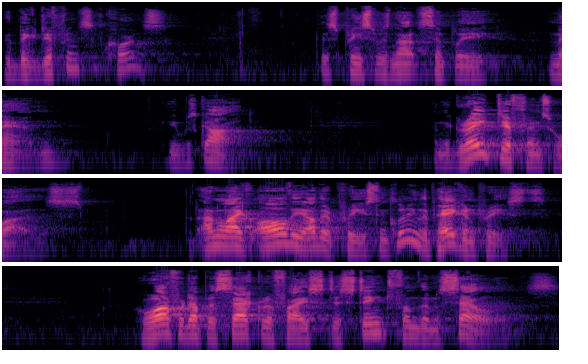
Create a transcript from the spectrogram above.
The big difference, of course, this priest was not simply man, he was God. And the great difference was that unlike all the other priests, including the pagan priests, who offered up a sacrifice distinct from themselves,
